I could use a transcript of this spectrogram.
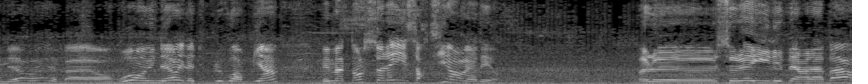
une heure. Ouais. Bah, en gros, en une heure, il a dû pleuvoir bien. Mais maintenant, le soleil est sorti. hein, regardez. hein. Bah, le soleil, il est vers là-bas.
